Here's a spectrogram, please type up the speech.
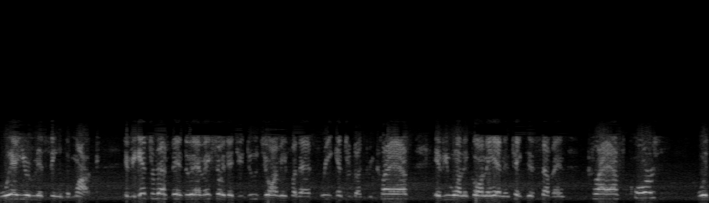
where you're missing the mark. If you're interested in doing that, make sure that you do join me for that free introductory class. If you want to go on ahead and take this seven class course, which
